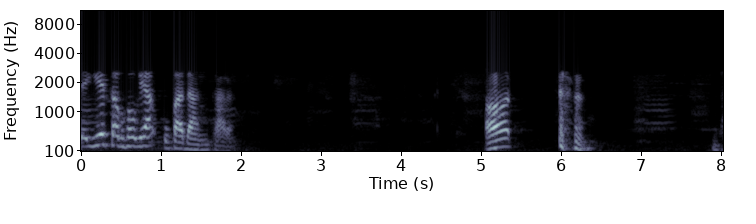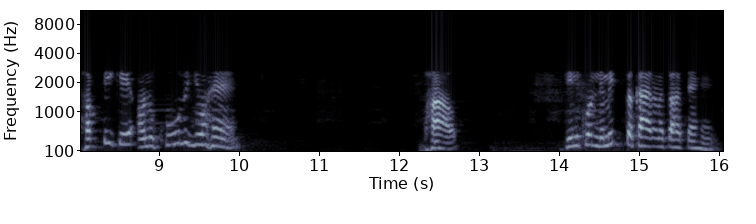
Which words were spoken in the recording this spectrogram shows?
तो ये सब हो गया उपादान कारण। और भक्ति के अनुकूल जो हैं, भाव जिनको निमित्त कारण कहते हैं।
